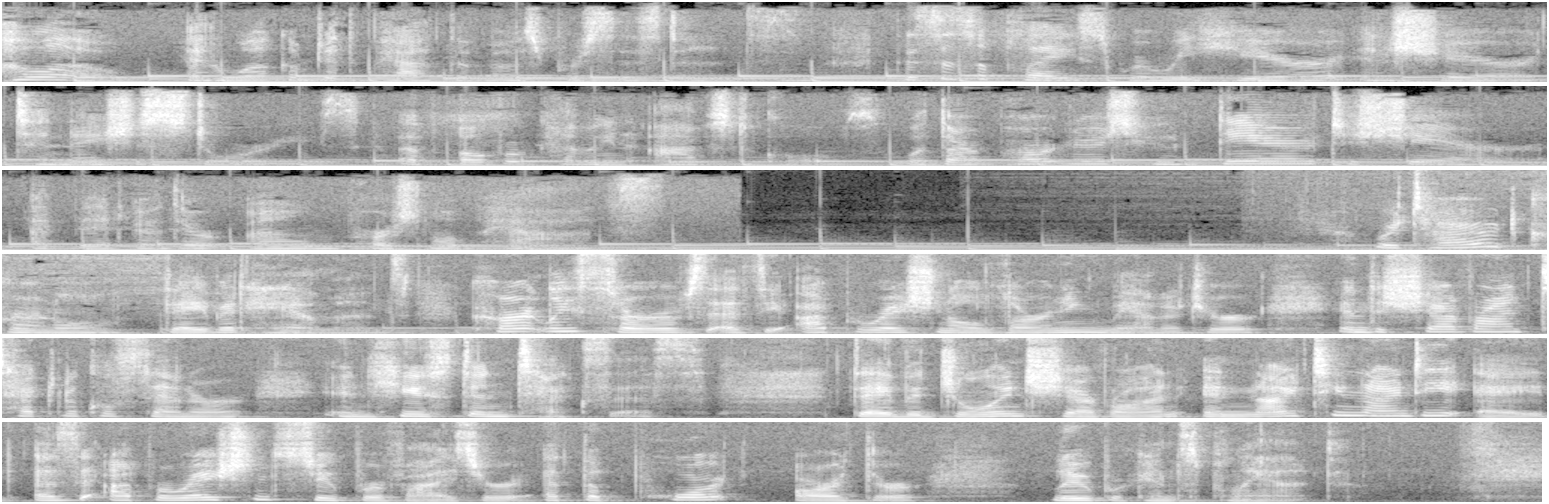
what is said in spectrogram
Hello, and welcome to the Path of Most Persistence. This is a place where we hear and share tenacious stories of overcoming obstacles with our partners who dare to share a bit of their own personal paths. Retired Colonel David Hammons currently serves as the Operational Learning Manager in the Chevron Technical Center in Houston, Texas. David joined Chevron in 1998 as the Operations Supervisor at the Port Arthur Lubricants Plant.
